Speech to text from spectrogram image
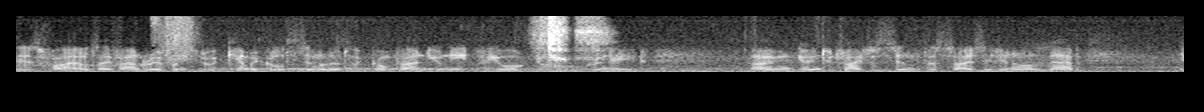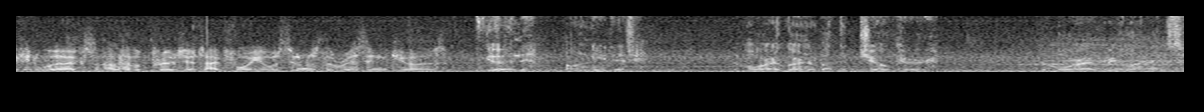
Sionis' files, I found reference to a chemical similar to the compound you need for your glue grenade. I'm going to try to synthesize it in our lab. If it works, I'll have a prototype for you as soon as the resin cures. Good. I'll need it. The more I learn about the Joker, the more I realize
